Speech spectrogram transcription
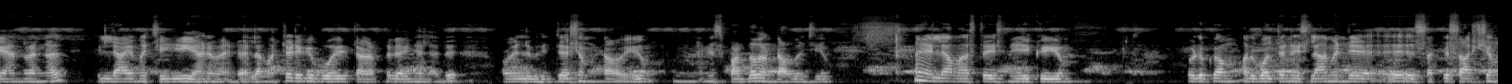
കേന്ദ്രങ്ങൾ ഇല്ലായ്മ ചെയ്യുകയാണ് വേണ്ടത്. അല്ല മറ്റൊരിക്കൽ പോയി തകർത്ത് കഴിഞ്ഞാൽ അത് അവരിൽ വിദ്വേഷം ഉണ്ടാവുകയും സ്പർദ്ധത ഉണ്ടാവുകയും ചെയ്യും. അങ്ങനെ എല്ലാ മതത്തെയും സ്നേഹിക്കുകയും ഒടുക്കം അതുപോലെ തന്നെ ഇസ്ലാമിന്റെ സത്യസാക്ഷ്യം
